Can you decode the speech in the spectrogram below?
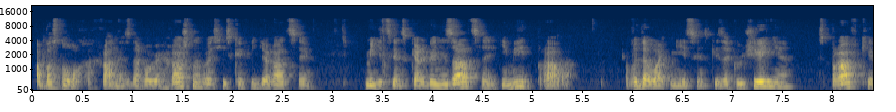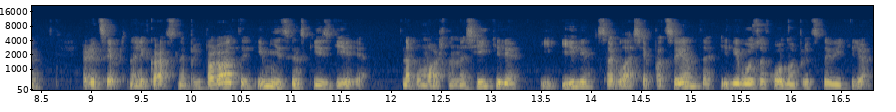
об основах охраны здоровья граждан Российской Федерации, медицинская организация имеет право выдавать медицинские заключения, справки, рецепты на лекарственные препараты и медицинские изделия на бумажном носителе и или согласие пациента или его законного представителя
